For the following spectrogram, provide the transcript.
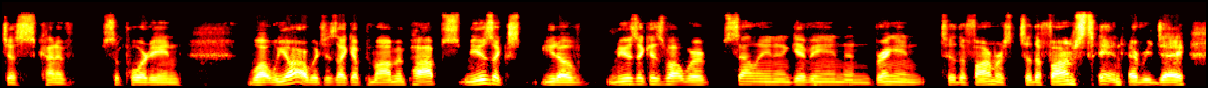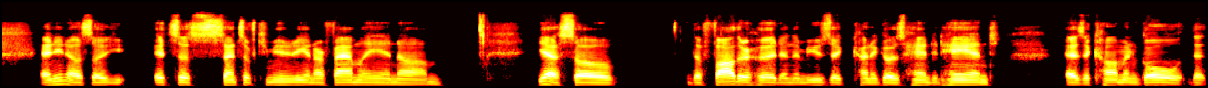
just kind of supporting what we are, which is like a mom and pops music. You know, music is what we're selling and giving and bringing to the farmers to the farm stand every day, and you know, so you, it's a sense of community in our family, and um, yeah, so the fatherhood and the music kind of goes hand in hand as a common goal that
